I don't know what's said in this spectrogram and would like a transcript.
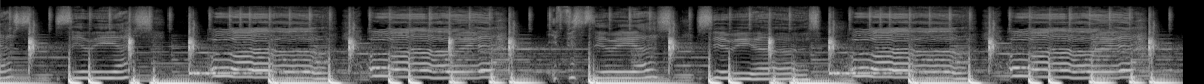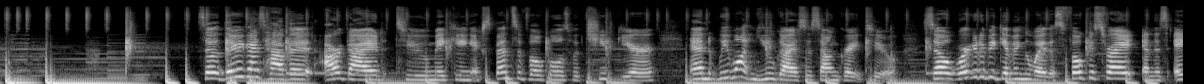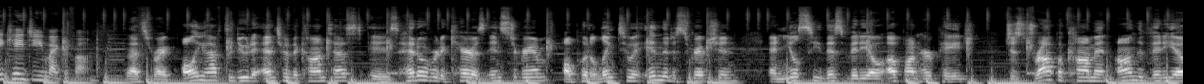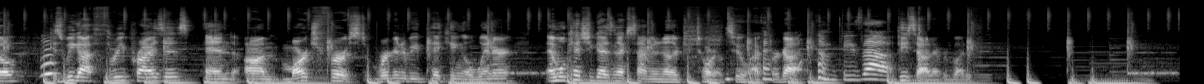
So there you guys have it, our guide to making expensive vocals with cheap gear. And we want you guys to sound great too. So we're gonna be giving away this Focusrite and this AKG microphone. That's right. All you have to do to enter the contest is head over to Karra's Instagram. I'll put a link to it in the description and you'll see this video up on her page. Just drop a comment on the video because we got three prizes and on March 1st, we're going to be picking a winner. And we'll catch you guys next time in another tutorial too. I forgot. Peace out. Peace out, everybody.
